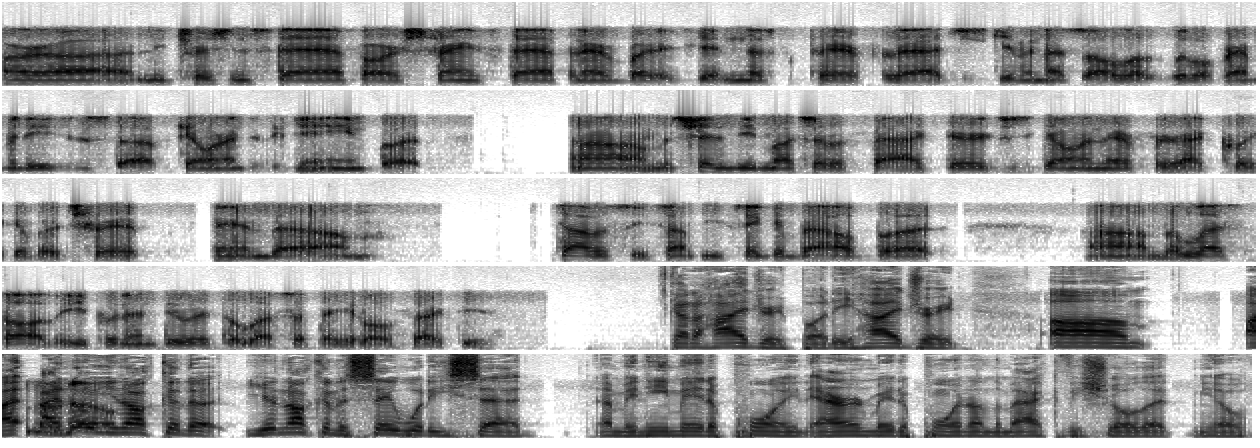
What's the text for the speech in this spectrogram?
our uh, nutrition staff, our strength staff, and everybody's getting us prepared for that. Just giving us all the little remedies and stuff going into the game, but um, it shouldn't be much of a factor. Just going there for that quick of a trip, and um, it's obviously something you think about, but um, the less thought that you put into it, the less I think it'll affect you. Got to hydrate, buddy. Hydrate. Um, I, no, I know no. you're not gonna you're not gonna say what he said. I mean, he made a point. Aaron made a point on the McAfee show that you know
